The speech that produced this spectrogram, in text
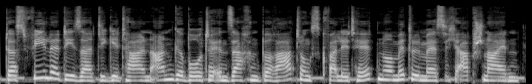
dass viele dieser digitalen Angebote in Sachen Beratungsqualität nur mittelmäßig abschneiden.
